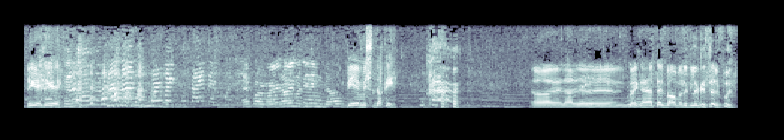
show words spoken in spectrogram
Sige, sige. Forward po tayo. Ay, forward daw, madilim daw. PM is Daki. Ah, uh, balik na natin, baka malaglag yung cellphone.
